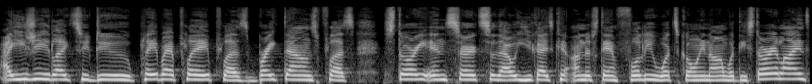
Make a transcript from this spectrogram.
I usually like to do play by play plus breakdowns plus story inserts so that you guys can understand fully what's going on with these storylines.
